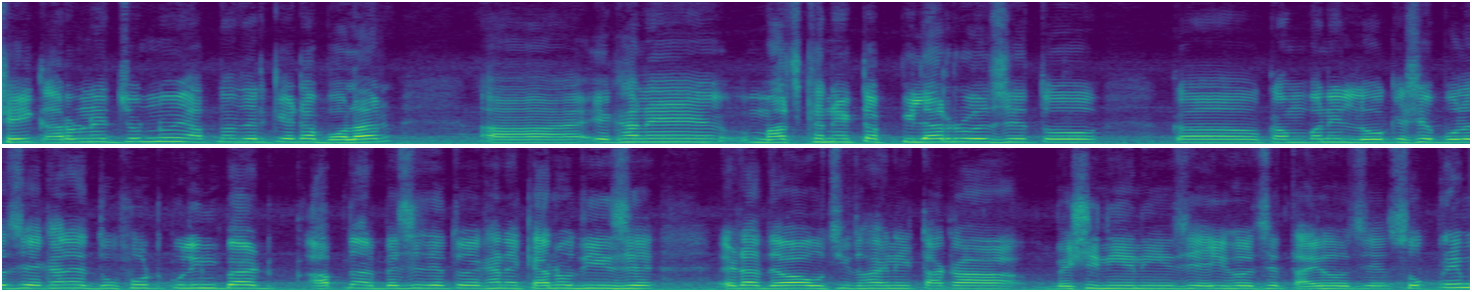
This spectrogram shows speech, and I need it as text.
সেই কারণের জন্যই আপনাদেরকে এটা বলার। এখানে মাঝখানে একটা পিলার রয়েছে, তো কোম্পানির লোক এসে বলেছে এখানে দু ফুট কুলিং প্যাড আপনার বেঁচে যেত, এখানে কেন দিয়েছে? এটা দেওয়া উচিত হয়নি, টাকা বেশি নিয়ে নিয়েছে, এই হয়েছে, তাই হয়েছে। সুপ্রিম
